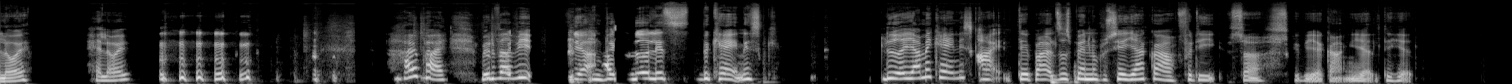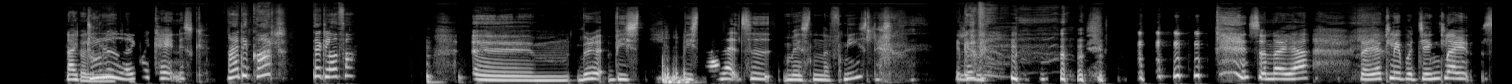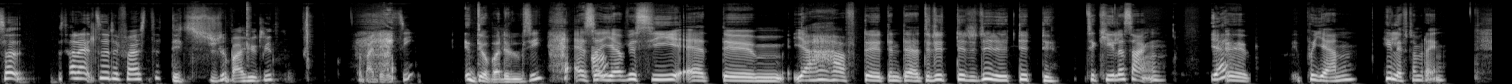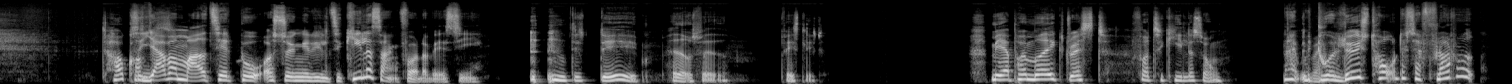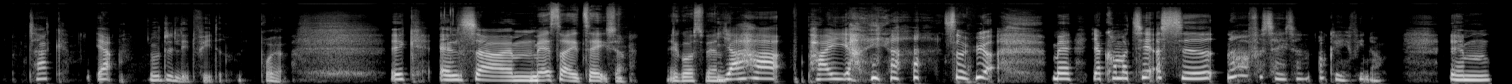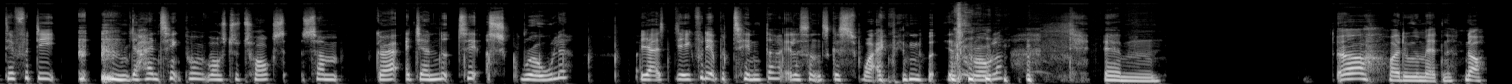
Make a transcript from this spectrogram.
Halløj. Halløj. Hej, Paj. Ved du hvad, vi... Ja, og det lyder lidt mekanisk. Lyder jeg mekanisk? Nej, det er bare altid spændende, at du siger, at jeg gør, fordi så skal vi i gang i alt det her. Nej, Hvad du lyder lyder ikke mekanisk. Nej, det er godt. Det er jeg glad for. Øhm, ved du, vi, vi starter altid med sådan at fnise lidt. Eller sådan. så når jeg, når jeg klipper jingler ind, så, så er det altid det første. Det synes jeg bare er hyggeligt. Det var bare det, jeg vil sige. Det var bare det, du ville sige. Altså, Ja. jeg vil sige, at øh, jeg har haft øh, den der tequila-sangen Ja, øh, på hjernen hele eftermiddagen. Så jeg var meget tæt på at synge en lille tequila-sang for dig, vil jeg sige. det, det havde også været festligt. Men jeg er på en måde ikke dressed for tequila song. Nej, men du har løst hår, det ser flot ud. Tak. Ja, nu er det lidt fedtet. Prøv at høre. Ikke? Altså, um, Masser af etager. Ikke også, ven? jeg har pej, jeg, jeg så hyr med, jeg kommer til at sidde, nå for satan, okay, fint nok. Um, det er fordi, jeg har en ting på vores to talks, som gør, at jeg er nødt til at scrolle. Og jeg, det er ikke fordi, jeg er på Tinder, eller sådan skal swipe ud, jeg scroller. um, åh, hvor er det udmattende. Nå,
